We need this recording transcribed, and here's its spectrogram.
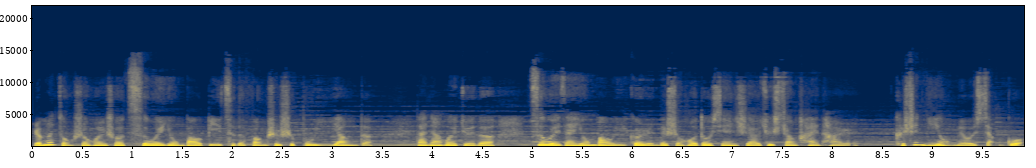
人们总是会说刺猬拥抱彼此的方式是不一样的，大家会觉得刺猬在拥抱一个人的时候都先是要去伤害他人。可是你有没有想过，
